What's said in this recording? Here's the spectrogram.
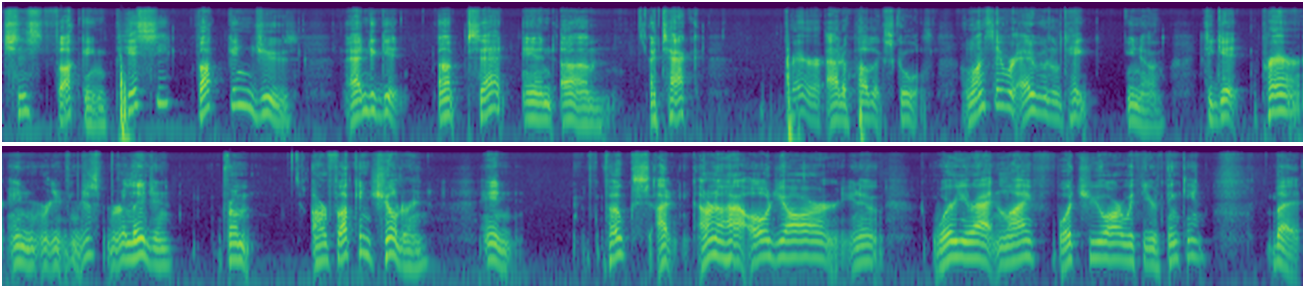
just fucking pissy fucking Jews had to get upset and um attack prayer out of public schools. Once they were able to take, you know, to get prayer and re- just religion from our fucking children and folks, I, I don't know how old you are, you know, where you're at in life, what you are with your thinking, but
